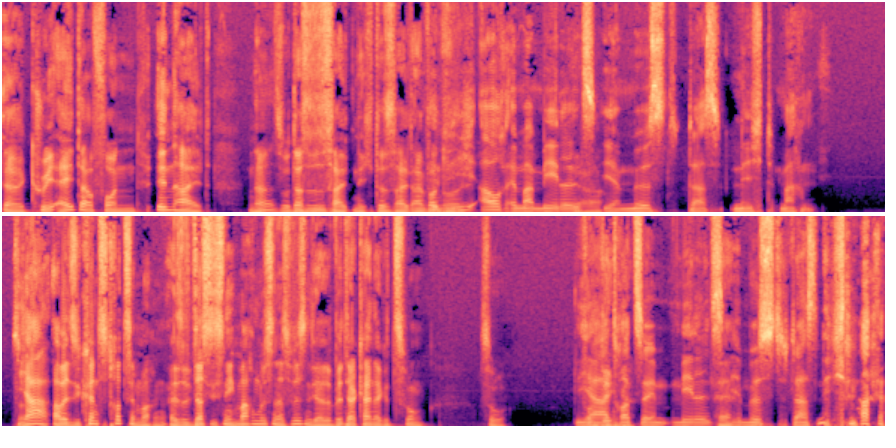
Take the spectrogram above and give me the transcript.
äh, Creator von Inhalt. Ne? So, das ist es halt nicht. Das ist halt einfach Wie nur. Wie auch immer, Mädels, ja. ihr müsst das nicht machen. So. Ja, aber sie können es trotzdem machen. Also, dass sie es nicht machen müssen, das wissen sie. Da wird ja keiner gezwungen. So. Ja, Ding. trotzdem, Mädels, Hä? ihr müsst das nicht machen.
